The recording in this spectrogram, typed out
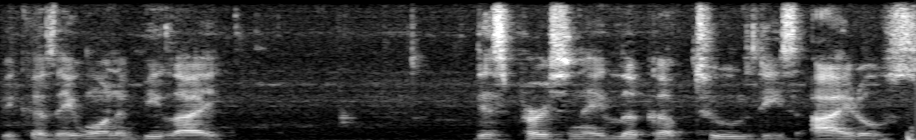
because they want to be like this person they look up to, these idols.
